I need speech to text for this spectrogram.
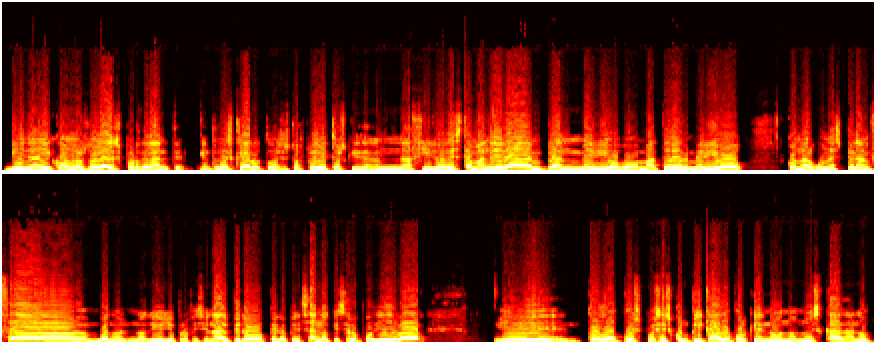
viene ahí con los dólares por delante. Entonces, claro, todos estos proyectos que han nacido de esta manera, en plan medio amateur, medio con alguna esperanza, bueno, no digo yo profesional, pero, pero pensando que se lo podía llevar eh, todo, pues, pues es complicado porque no, no, no escala, ¿no?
